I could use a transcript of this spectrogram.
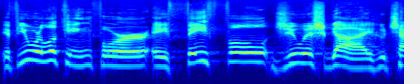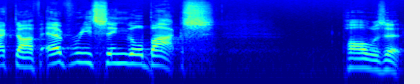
If you were looking for a faithful Jewish guy who checked off every single box Paul was it.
